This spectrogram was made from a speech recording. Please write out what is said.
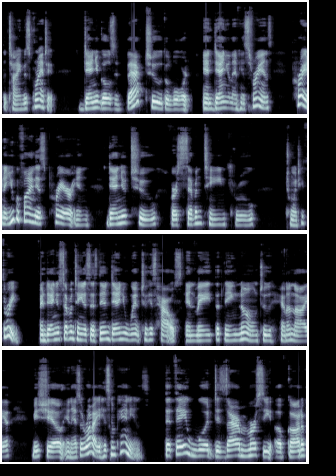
The time is granted. Daniel goes back to the Lord, and Daniel and his friends pray. Now, you can find this prayer in Daniel 2, verse 17 through 23. And Daniel 17, it says, Then Daniel went to his house and made the thing known to Hananiah, Mishael, and Azariah, his companions, that they would desire mercy of God of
